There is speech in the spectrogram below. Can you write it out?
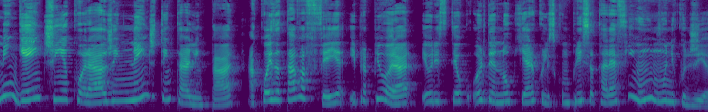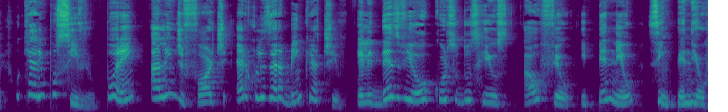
Ninguém tinha coragem nem de tentar limpar, a coisa estava feia e, para piorar, Euristeu ordenou que Hércules cumprisse a tarefa em um único dia, o que era impossível. Porém, além de forte, Hércules era bem criativo. Ele desviou o curso dos rios Alfeu e Peneu, sim, Peneu,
